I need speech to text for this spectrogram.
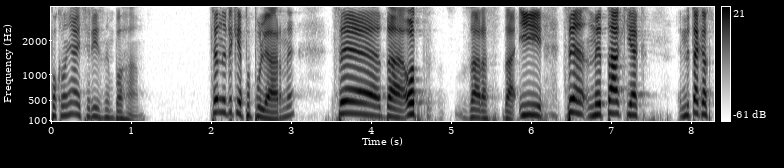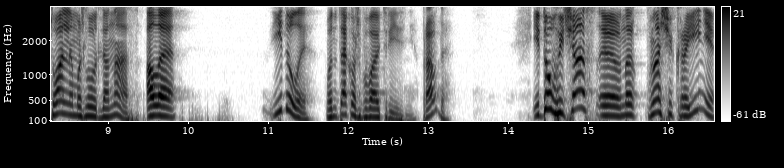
поклоняються різним богам. Це не таке популярне. Це, да, от зараз, да. І це не так, як не так актуальне, можливо, для нас, але ідоли, вони також бувають різні, правда? І довгий час е, в нашій країні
